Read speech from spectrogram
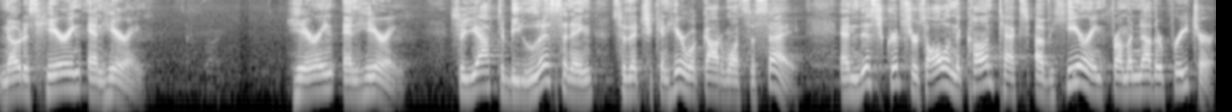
Notice hearing and hearing. Hearing and hearing. So you have to be listening so that you can hear what God wants to say. And this scripture is all in the context of hearing from another preacher.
